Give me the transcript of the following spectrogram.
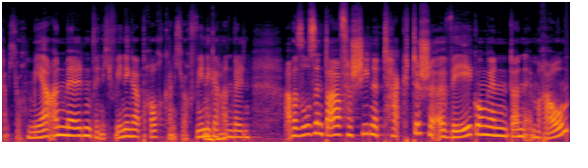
kann ich auch mehr anmelden. Wenn ich weniger brauche, kann ich auch weniger mhm. anmelden. Aber so sind da verschiedene taktische Erwägungen dann im Raum.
